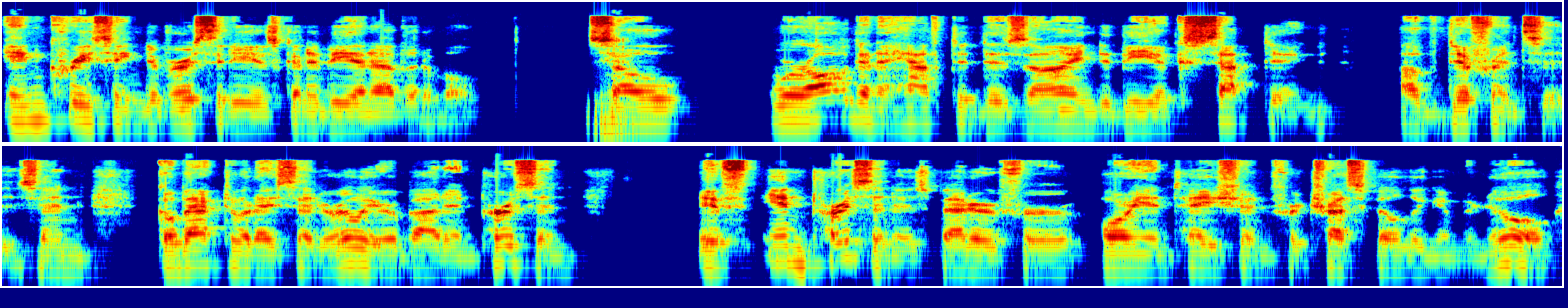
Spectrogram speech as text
increasing diversity is going to be inevitable. Yeah. So we're all going to have to design to be accepting of differences. And go back to what I said earlier about in person. If in person is better for orientation, for trust building and renewal,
